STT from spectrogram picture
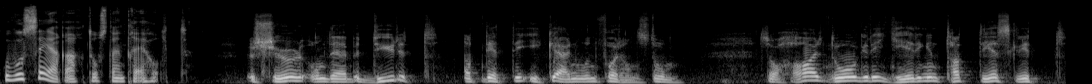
provoserer Torstein Treholt. Sjøl om det er bedyret at dette ikke er noen forhåndsdom, så har dog regjeringen tatt det skritt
